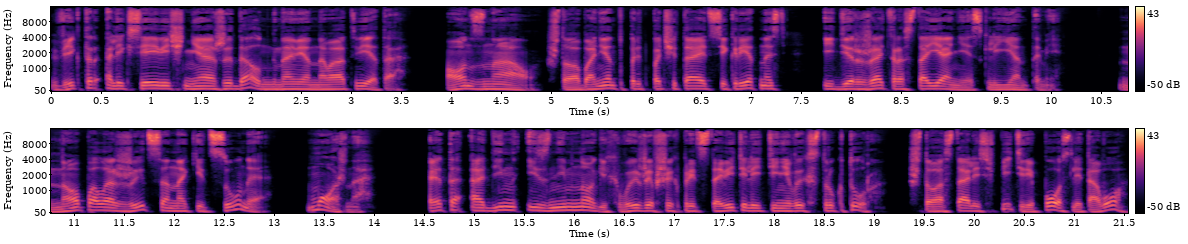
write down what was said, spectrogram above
Виктор Алексеевич не ожидал мгновенного ответа. Он знал, что абонент предпочитает секретность и держать расстояние с клиентами. Но положиться на Кицуне можно. Это один из немногих выживших представителей теневых структур, что остались в Питере после того,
